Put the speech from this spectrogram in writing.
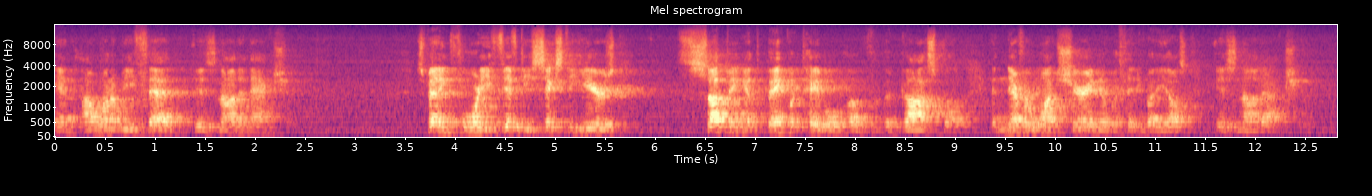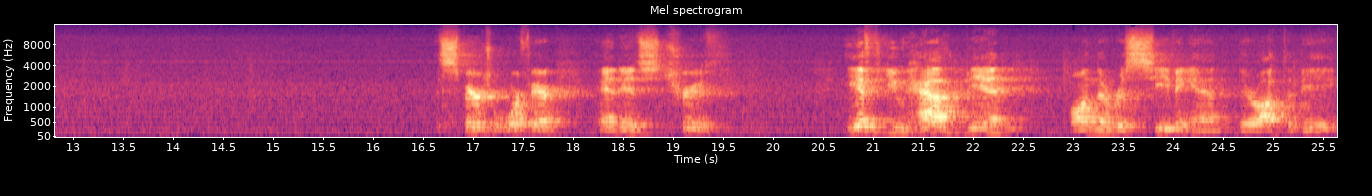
and I want to be fed is not an action. Spending 40, 50, 60 years supping at the banquet table of the gospel and never once sharing it with anybody else is not action. It's spiritual warfare and it's truth. If you have been on the receiving end, there ought to be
